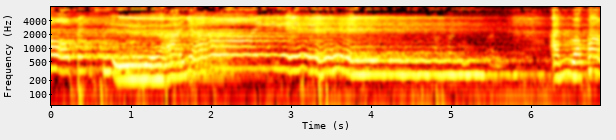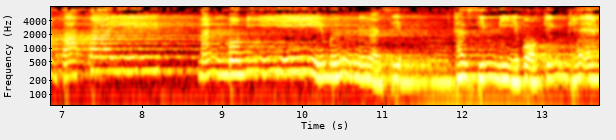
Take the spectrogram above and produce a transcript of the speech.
วเป็นเสือยายอันว่าความฝากไฟ มันบ่มีมือสิ้นคันสิ้นนี่บ่เก่งแข็ง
